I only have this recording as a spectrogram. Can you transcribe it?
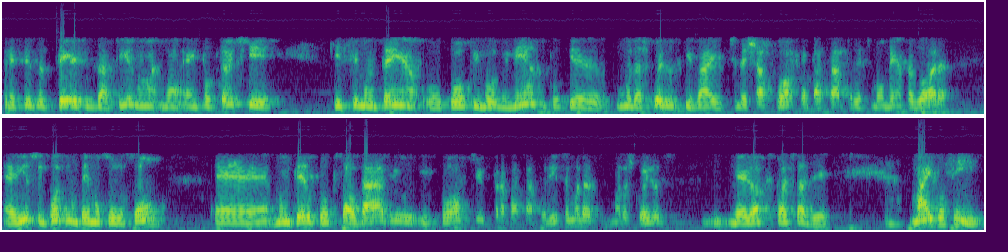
precisa ter esse desafio. Não, é, não, é importante que que se mantenha o corpo em movimento, porque uma das coisas que vai te deixar forte para passar por esse momento agora é isso, enquanto não tem uma solução, é manter o corpo saudável e forte para passar por isso é uma das, uma das coisas melhores que se pode fazer. Mas, assim,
